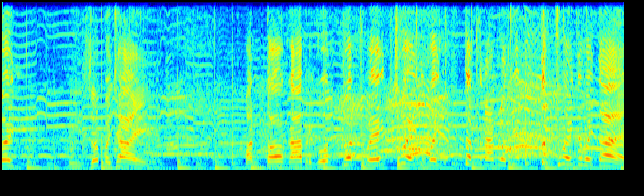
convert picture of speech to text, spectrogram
វិញពីសុបឆៃ បន្តការប្រកួតទាត់ឆ្វេងឆ្វេងទៅវិញទាត់តាមរទៀតទាត់ឆ្វេងទៅវិញដែរ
